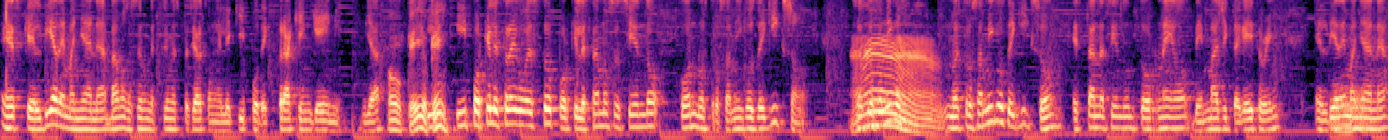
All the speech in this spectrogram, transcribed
es que el día de mañana vamos a hacer un stream especial con el equipo de Kraken Gaming, ¿ya? Ok, ok. Y, ¿Y por qué les traigo esto? Porque lo estamos haciendo con nuestros amigos de Geekson. Nuestros, Ah, amigos, nuestros amigos de Geekson están haciendo un torneo de Magic the Gathering el día de Oh. mañana,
